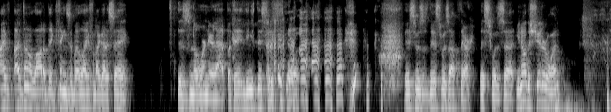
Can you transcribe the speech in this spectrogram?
I've I've done a lot of big things in my life, and I got to say, this is nowhere near that. But they, these, this is still, this was this was up there. This was, uh, you know, the shitter one.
